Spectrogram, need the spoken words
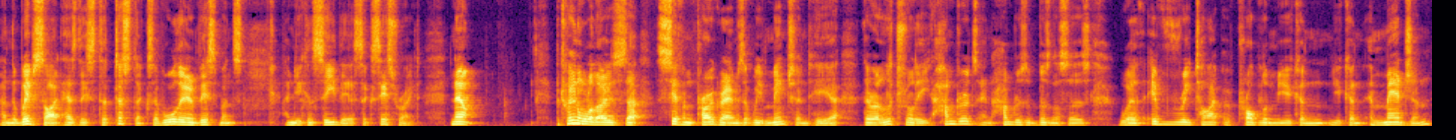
and the website has the statistics of all their investments, and you can see their success rate. Now, between all of those uh, seven programs that we've mentioned here, there are literally hundreds and hundreds of businesses with every type of problem you can you can imagine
